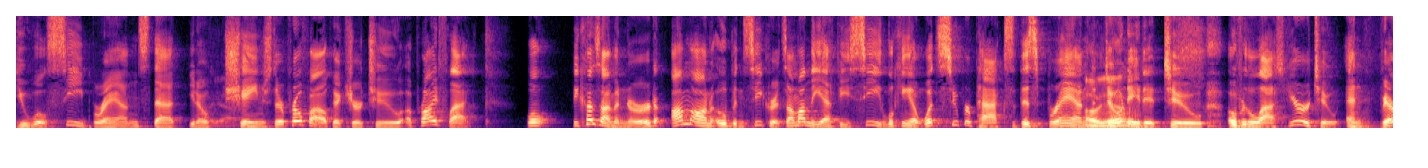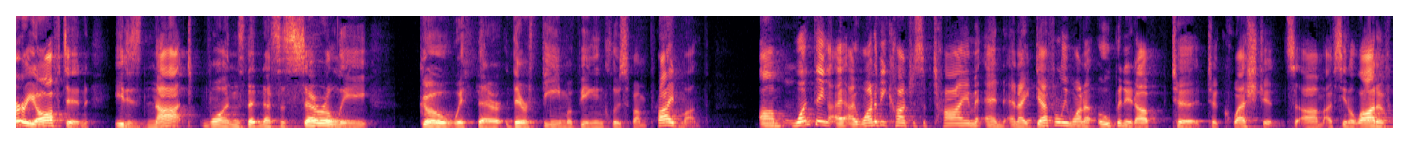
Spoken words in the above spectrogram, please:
you will see brands that you know oh, yeah. change their profile picture to a pride flag. Well, because I'm a nerd, I'm on Open Secrets. I'm on the FEC looking at what super PACs this brand oh, yeah. donated to over the last year or two. And very often, it is not ones that necessarily go with their, their theme of being inclusive on Pride Month. Um, mm-hmm. One thing, I, I want to be conscious of time, and, and I definitely want to open it up to, to questions. Um, I've seen a lot of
